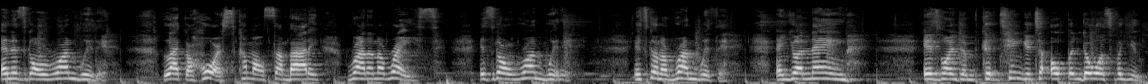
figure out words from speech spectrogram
and it's going to run with it like a horse. Come on, somebody, running a race. It's going to run with it. It's going to run with it. And your name is going to continue to open doors for you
